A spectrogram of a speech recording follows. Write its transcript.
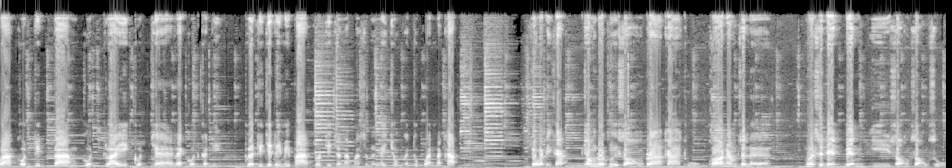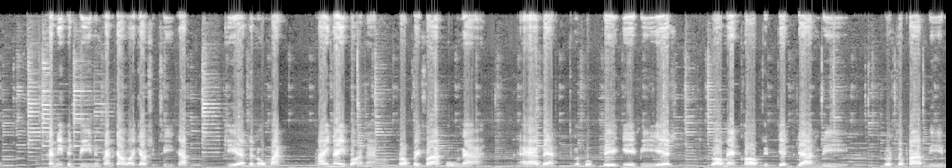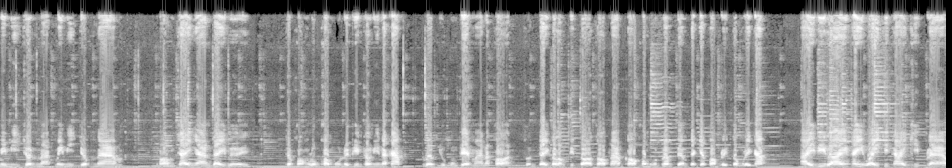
ฝากกดติดตามกดไลค์กดแชร์ และกดกระดิ่ง เพื่อที่จะได้ไม่พลาดรถที่จะนำมาเสนอให้ชมกันทุกวันนะครับ สวัสดีครับ ช่องรถมือสองราคาถูก ขอนำเสนอ Mercedes-Benz E 2 2 0 คันนี้เป็นปี 1994 ครับ เกียร์อัตโนมัติ ภายในเบาะหนังปรับไฟฟ้าคู่หน้าแอร์แบ็กระบบเบรก ABS ล้อแม็กขอบ 17 ยางดี รถสภาพดีไม่มีชนหนัก ไม่มีจมน้ำพร้อมใช้งานได้เลยเจ้าของลงข้อมูลไว้เพียงเท่านี้นะครับ รถอยู่กรุงเทพมหานคร สนใจก็ลองติดต่อสอบถามขอข้อมูลเพิ่มเติมจากเจ้าของโดยตรงเลยครับ ID Line ให้ไว้ที่ท้ายคลิปแล้ว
